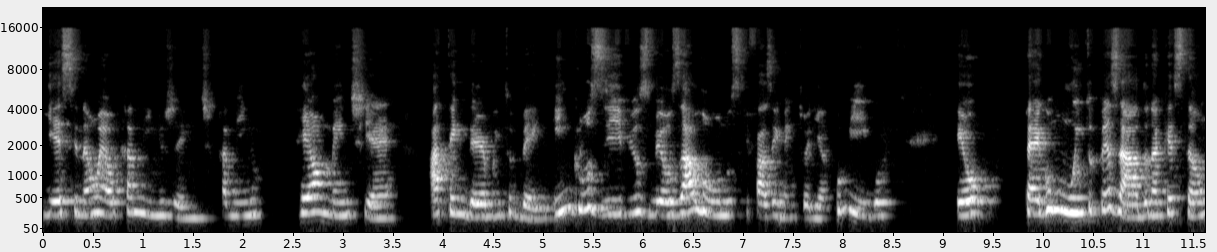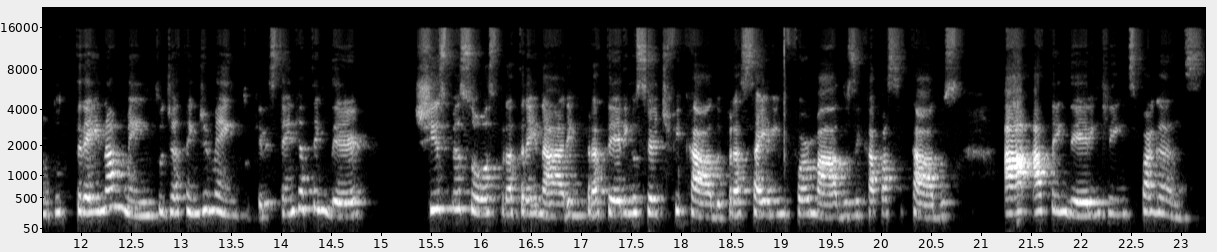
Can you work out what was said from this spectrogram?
E esse não é o caminho, gente. O caminho realmente é atender muito bem. Inclusive, os meus alunos que fazem mentoria comigo, eu pego muito pesado na questão do treinamento de atendimento, que eles têm que atender X pessoas para treinarem, para terem o certificado, para saírem formados e capacitados a atenderem clientes pagantes.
